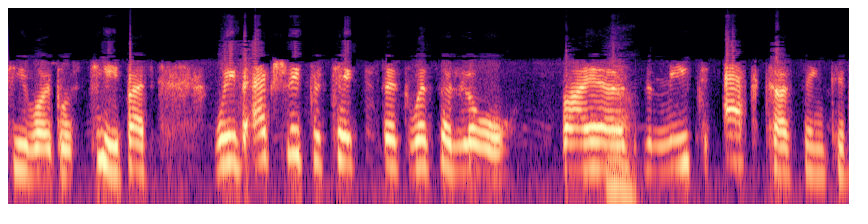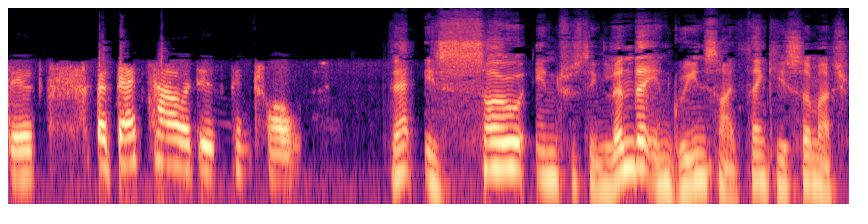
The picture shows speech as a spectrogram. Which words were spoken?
tea rooibos tea, but we've actually protected it with a law via Yeah. the Meat Act, I think it is. But that's how it is controlled. That is so interesting. Linda in Greenside, thank you so much.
